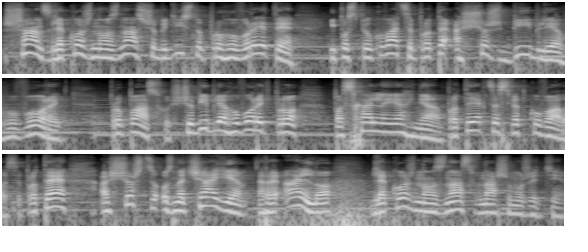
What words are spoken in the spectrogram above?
шанс для кожного з нас, щоб дійсно проговорити і поспілкуватися про те, а що ж Біблія говорить про Пасху, що Біблія говорить про пасхальне ягня, про те, як це святкувалося, про те, а що ж це означає реально для кожного з нас в нашому житті.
